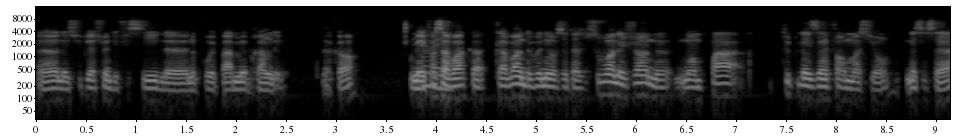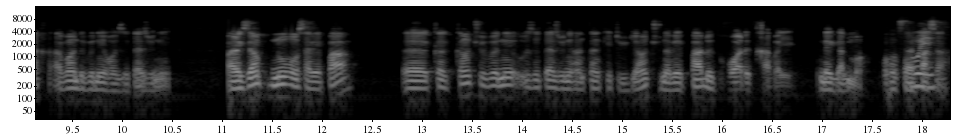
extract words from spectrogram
les situations difficiles ne pouvaient pas m'ébranler. D'accord? Mais il faut savoir qu'avant de venir aux États-Unis, souvent les gens n'ont pas toutes les informations nécessaires avant de venir aux États-Unis. Par exemple, nous, on ne savait pas que quand tu venais aux États-Unis en tant qu'étudiant, tu n'avais pas le droit de travailler légalement. On ne savait pas ça.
